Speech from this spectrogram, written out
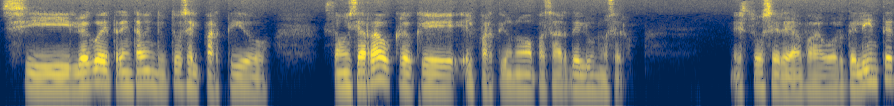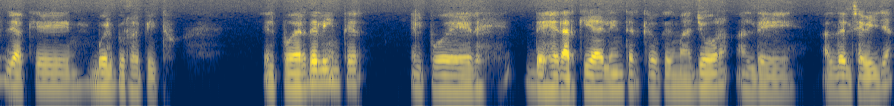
si luego de 30 minutos el partido está muy cerrado, creo que el partido no va a pasar del 1-0. Esto sería a favor del Inter, ya que vuelvo y repito, el poder del Inter, el poder de jerarquía del Inter creo que es mayor al, de, al del Sevilla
